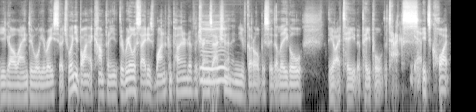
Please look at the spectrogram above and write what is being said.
you go away and do all your research. When you're buying a company, the real estate is one component of the transaction, and then you've got obviously the legal, the IT, the people, the tax. Yeah. It's quite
